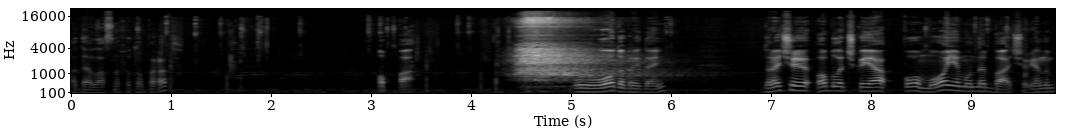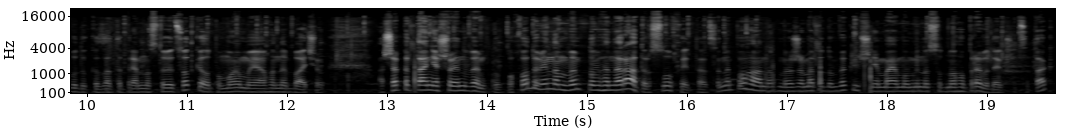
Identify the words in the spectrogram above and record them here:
А де, власне, фотоапарат? Опа. О, добрий день. До речі, облачка я, по-моєму, не бачив. Я не буду казати прямо на 100%, але, по-моєму, я його не бачив. А ще питання, що він вимкнув. Походу, він нам вимкнув генератор. Слухайте, це непогано. Ми вже методом виключення маємо мінус одного приводу, якщо це так.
